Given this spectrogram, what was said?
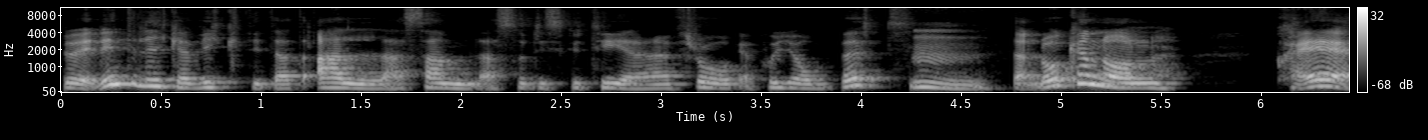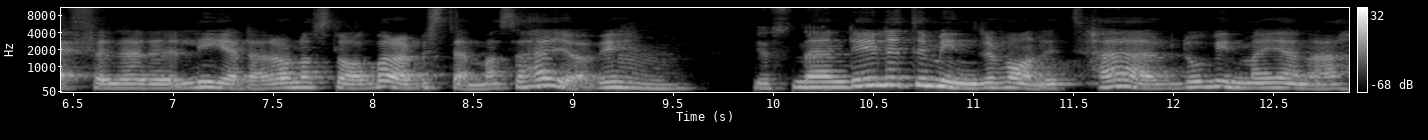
Då är det inte lika viktigt att alla samlas och diskuterar en fråga på jobbet. Mm. Utan då kan någon chef eller ledare av något slag bara bestämma, så här gör vi. Mm. Det. Men det är lite mindre vanligt här. Då vill man gärna,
